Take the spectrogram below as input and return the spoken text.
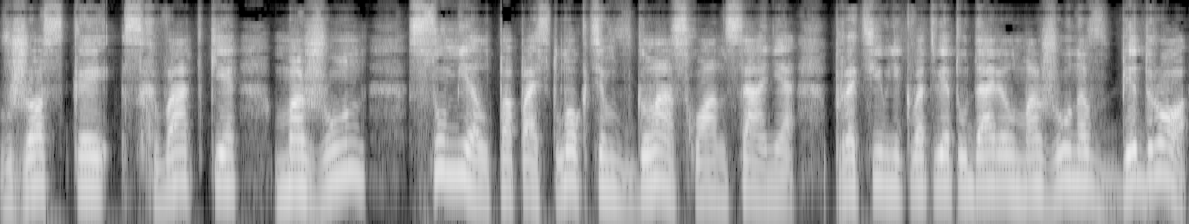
В жесткой схватке Мажун сумел попасть локтем в глаз Хуан Саня. Противник в ответ ударил Мажуна в бедро,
